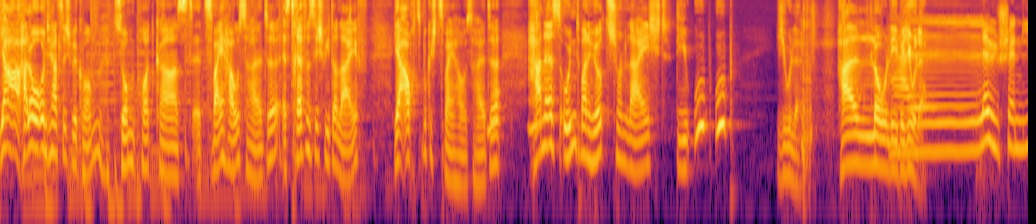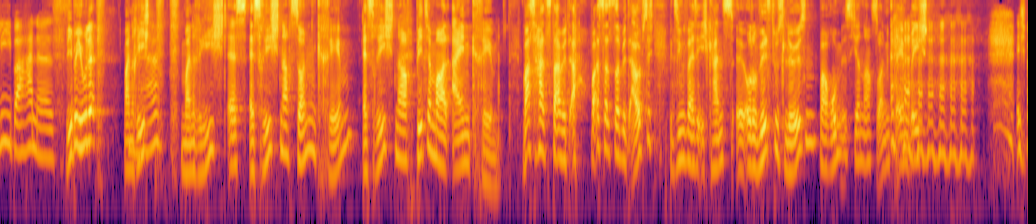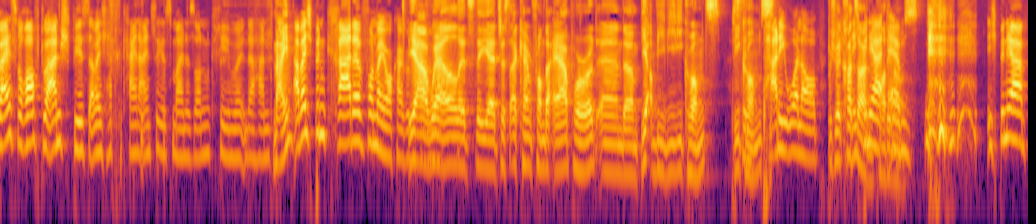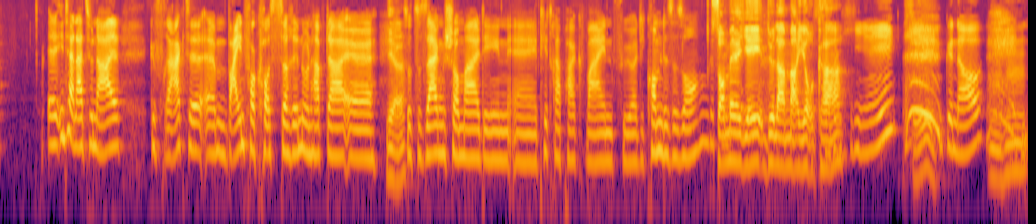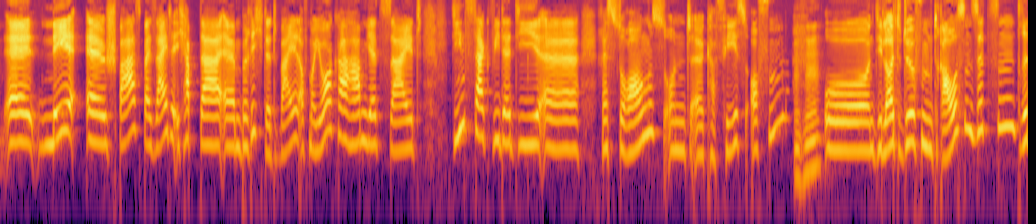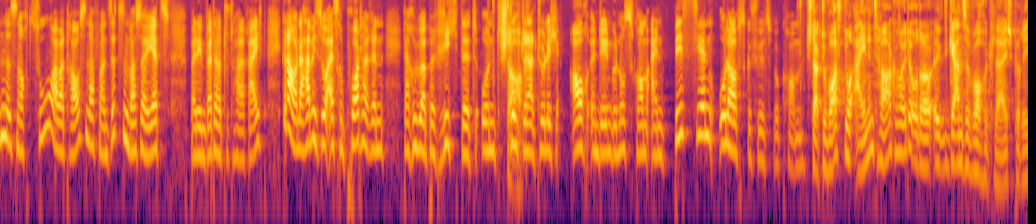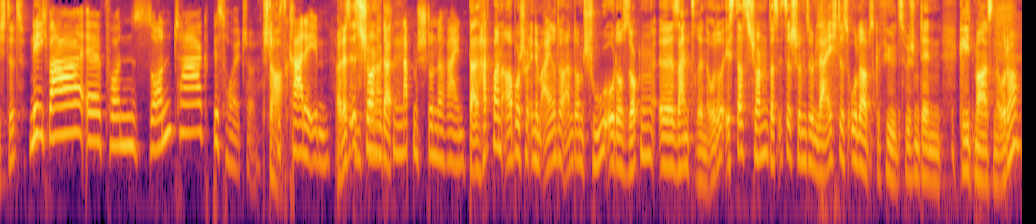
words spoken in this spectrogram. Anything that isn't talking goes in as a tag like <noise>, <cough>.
Ja, hallo und herzlich willkommen zum Podcast äh, Zwei Haushalte. Es treffen sich wieder live. Ja, auch wirklich zwei Haushalte. Hannes und man hört schon leicht die Up Up Jule. Hallo, liebe Jule. Hallöchen, lieber Hannes. Liebe Jule, man riecht, man riecht es, es riecht nach Sonnencreme, es riecht nach bitte mal Eincreme. Was hat's damit, au- <laughs> was hat's damit auf sich? Beziehungsweise ich kann's, äh, oder willst du's lösen, warum es hier nach Sonnencreme riecht? <laughs> Ich weiß, worauf du anspielst, aber ich hatte kein einziges Mal eine Sonnencreme in der Hand. Nein? Aber ich bin gerade von Mallorca gekommen. Yeah, well, it's the, uh, just I came from the airport and, um, ja, wie, wie, wie kommt's? Wie kommt's? Partyurlaub. Ich wollte gerade sagen, bin ja, Partymaus. <laughs> Ich bin ja äh, international gefragte ähm, Weinverkosterin und habe da äh, Ja. sozusagen schon mal den äh, Tetrapack Wein für die kommende Saison Sommelier de la Mallorca. Yeah. Genau. Äh, nee, äh, Spaß beiseite. Ich habe da ähm, berichtet, weil auf Mallorca haben jetzt seit Dienstag wieder die äh, Restaurants und äh, Cafés offen. Und die Leute dürfen draußen sitzen. Drinnen ist noch zu, aber draußen darf man sitzen, was ja jetzt bei dem Wetter total reicht. Genau, und da habe ich so als Reporterin darüber berichtet und Stark. durfte natürlich auch in den Genuss kommen, ein bisschen Urlaubsgefühl zu bekommen. Stark, du warst nur einen Tag heute oder äh, die ganze Woche gleich berichtet? Nee, ich war äh, von Sonntag bis heute. Stark. Bis gerade eben. Ja, das ist schon da- knappen Stunde rein. Da hat man aber schon in dem einen oder anderen Schuh oder Socken äh, Sand drin, oder? Ist das schon, das ist das schon so ein leichtes Urlaubsgefühl zwischen den Gliedmaßen, oder?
